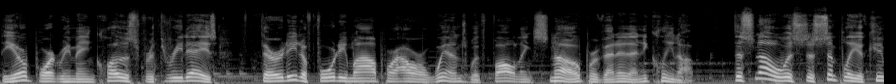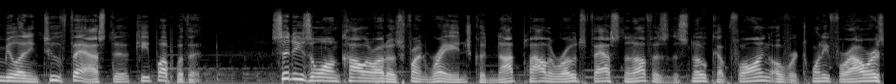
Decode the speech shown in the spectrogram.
The airport remained closed for three days. 30 to 40 mile per hour winds with falling snow prevented any cleanup. The snow was just simply accumulating too fast to keep up with it. Cities along Colorado's Front Range could not plow the roads fast enough as the snow kept falling over 24 hours,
